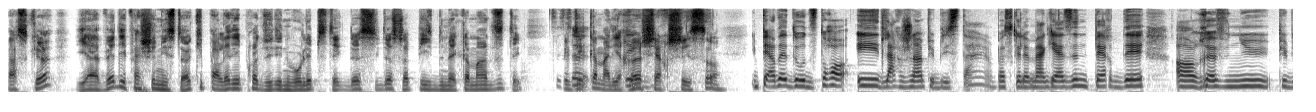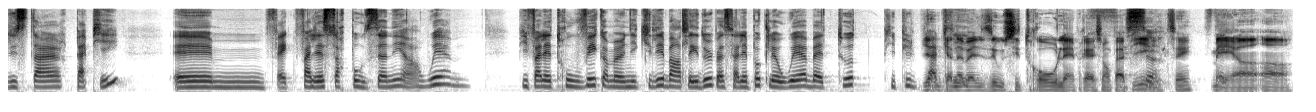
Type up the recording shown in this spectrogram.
Parce qu'il y avait des fashionistas qui parlaient des produits, des nouveaux lipsticks, de ci, de ça, puis de mes commandités. Que t'es comme aller rechercher ça. il perdait d'auditoire et de l'argent publicitaire parce que le magazine perdait en revenus publicitaires papier. Euh, fait qu'il fallait se repositionner en web. Puis il fallait trouver comme un équilibre entre les deux parce qu'il fallait pas que le web ait tout puis plus le viennent papier. cannibaliser aussi trop l'impression papier, tu sais, mais en, en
